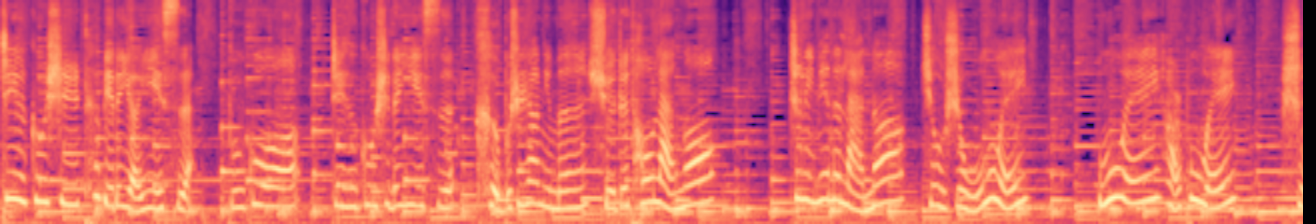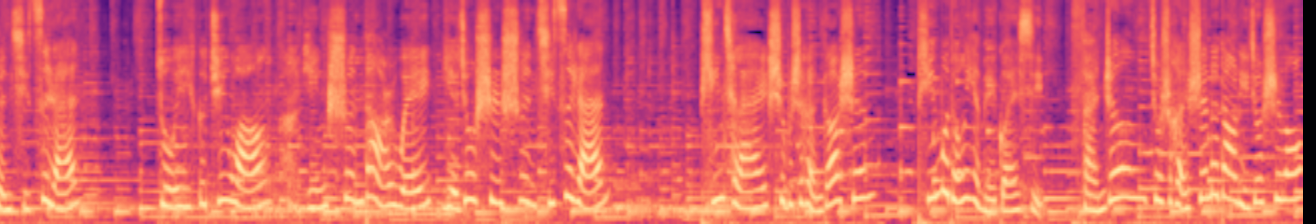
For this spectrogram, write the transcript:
这个故事特别的有意思，不过这个故事的意思可不是让你们学着偷懒哦。这里面的懒呢，就是无为，无为而不为，顺其自然。作为一个君王，应顺道而为，也就是顺其自然。听起来是不是很高深？听不懂也没关系，反正就是很深的道理就是喽。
